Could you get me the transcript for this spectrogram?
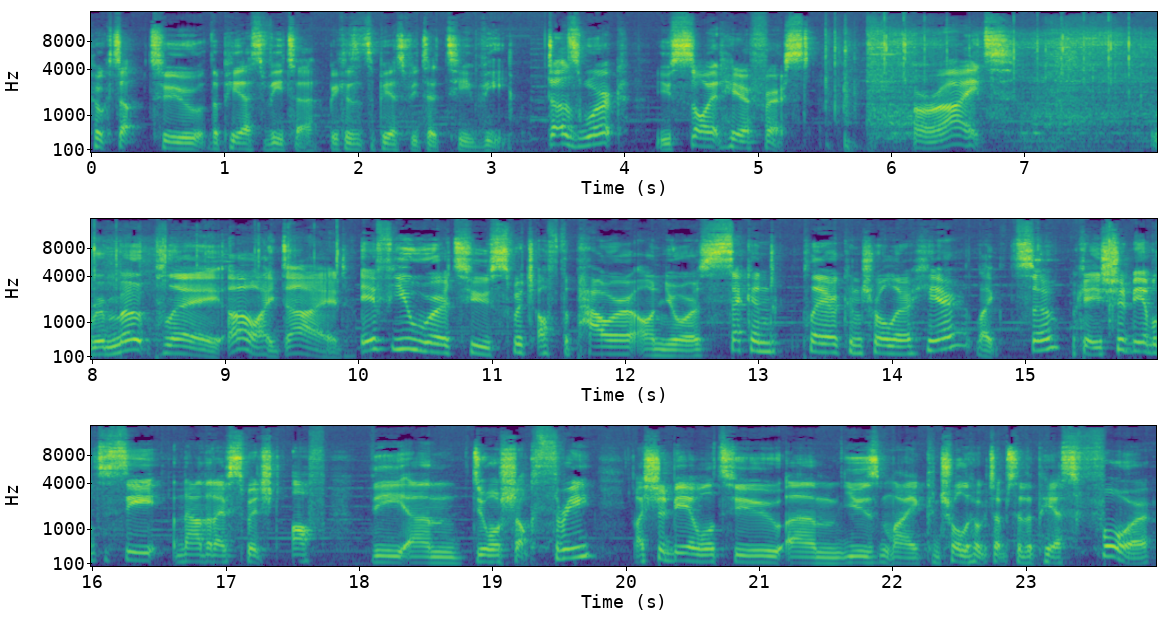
hooked up to the PS Vita, because it's a PS Vita TV. Does work, you saw it here first. Alright. Remote play. Oh, I died. If you were to switch off the power on your second player controller here, like so, okay, you should be able to see now that I've switched off the um, DualShock 3, I should be able to um, use my controller hooked up to the PS4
